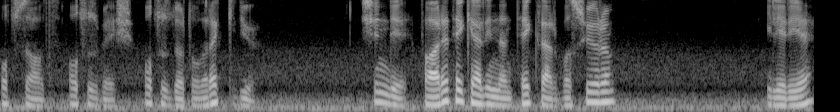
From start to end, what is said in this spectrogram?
36, 35, 34 olarak gidiyor. Şimdi fare tekerliğinden tekrar basıyorum. İleriye.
